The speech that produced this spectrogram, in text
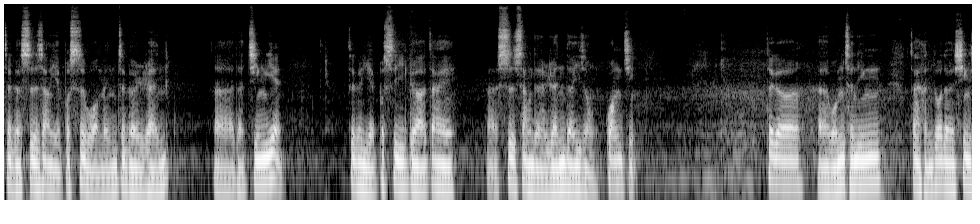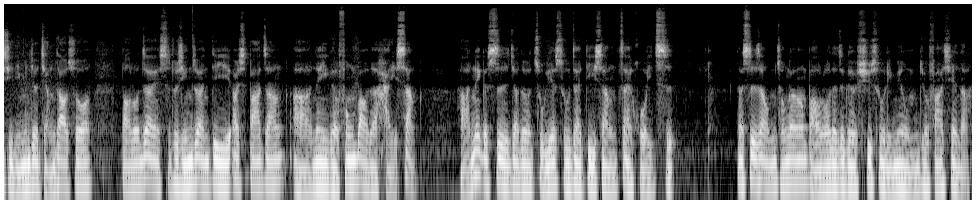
这个事实上也不是我们这个人呃的经验，这个也不是一个在呃世上的人的一种光景。这个呃，我们曾经在很多的信息里面就讲到说。保罗在《使徒行传》第二十八章啊，那个风暴的海上啊，那个是叫做主耶稣在地上再活一次。那事实上，我们从刚刚保罗的这个叙述里面，我们就发现了，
